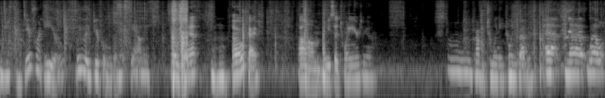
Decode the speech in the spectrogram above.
just different here. We moved here from Gwinnett County. Oh, Gwinnett? Mm-hmm. Oh, okay. Um, and you said 20 years ago? Mm, probably 20, 25. Uh, no, well,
